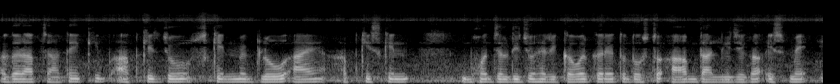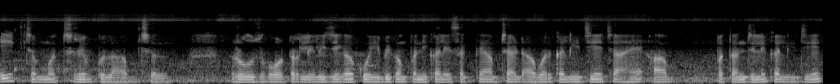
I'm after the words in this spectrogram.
अगर आप चाहते हैं कि आपके जो स्किन में ग्लो आए, आपकी स्किन बहुत जल्दी जो है रिकवर करे तो दोस्तों, आप डाल लीजिएगा इसमें एक चम्मच सिर्फ़ गुलाब जल। रोज़ वाटर ले लीजिएगा, कोई भी कंपनी का ले सकते हैं आप, चाहे डाबर का लीजिए, चाहे आप पतंजलि का लीजिए,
